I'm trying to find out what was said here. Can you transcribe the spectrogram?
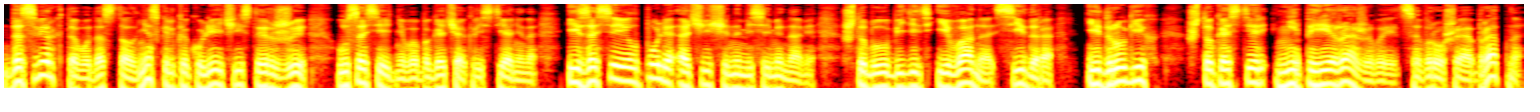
да сверх того достал несколько кулей чистой ржи у соседнего богача-крестьянина и засеял поле очищенными семенами, чтобы убедить Ивана, Сидора и других, что костерь не перераживается в рожь обратно,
